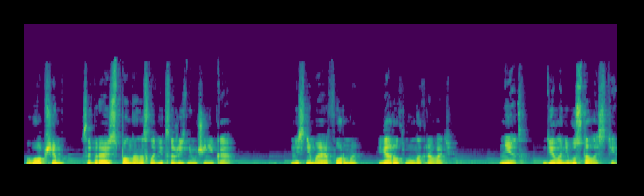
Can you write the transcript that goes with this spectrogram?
В общем, собираюсь сполна насладиться жизнью ученика. Не снимая формы, я рухнул на кровать. Нет, дело не в усталости.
